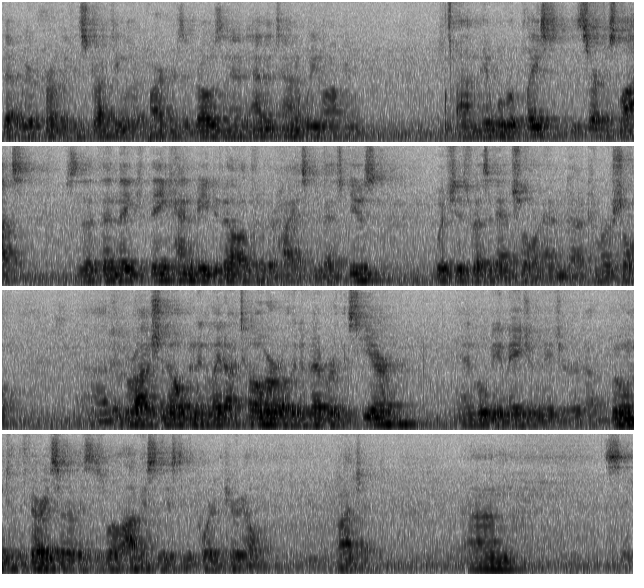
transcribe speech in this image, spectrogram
that we are currently constructing with our partners at Roseland and the town of Weehawken. Um, It will replace the surface lots so that then they, they can be developed for their highest and best use, which is residential and uh, commercial. Uh, The garage should open in late October, early November this year, and will be a major, major uh, boon to the ferry service as well, obviously, as to the Port Imperial project. Um, Let's see.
